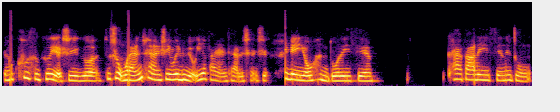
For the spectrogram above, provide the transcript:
然后库斯科也是一个，就是完全是因为旅游业发展起来的城市，那边有很多的一些开发的一些那种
